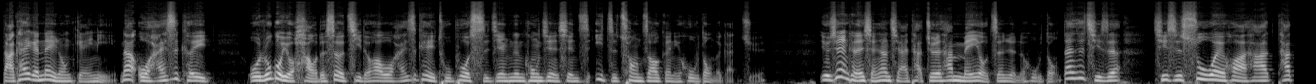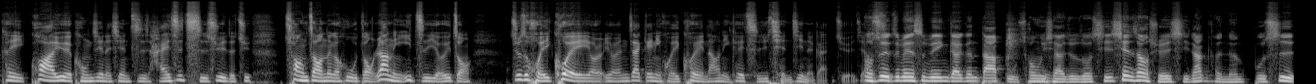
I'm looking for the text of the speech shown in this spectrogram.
打开一个内容给你，那我还是可以，我如果有好的设计的话，我还是可以突破时间跟空间的限制，一直创造跟你互动的感觉。有些人可能想象起来，他觉得他没有真人的互动，但是其实其实数位化它，它可以跨越空间的限制，还是持续的去创造那个互动，让你一直有一种。就是回馈，有有人在给你回馈，然后你可以持续前进的感觉。这样。哦，所以这边是不是应该跟大家补充一下，就是说，其实线上学习它可能不是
